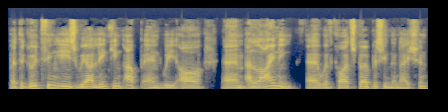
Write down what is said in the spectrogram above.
But the good thing is we are linking up and we are um, aligning uh, with God's purpose in the nation.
